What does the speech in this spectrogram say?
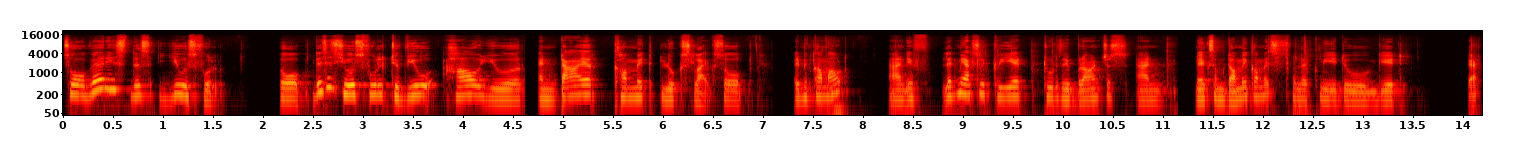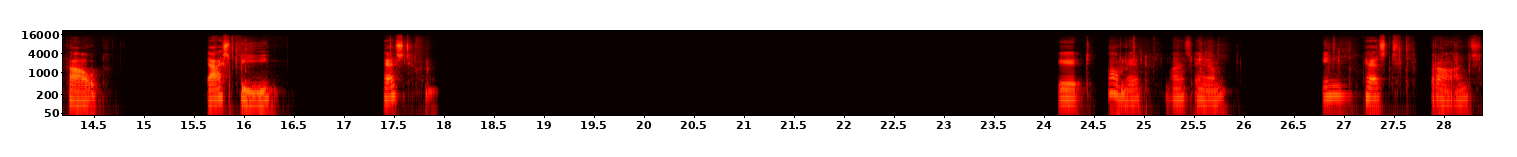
So where is this useful? So this is useful to view how your entire commit looks like. So let me come out. And if let me actually create two to three branches and make some dummy commits. So let me do git checkout dash b test. Git commit minus m in test branch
